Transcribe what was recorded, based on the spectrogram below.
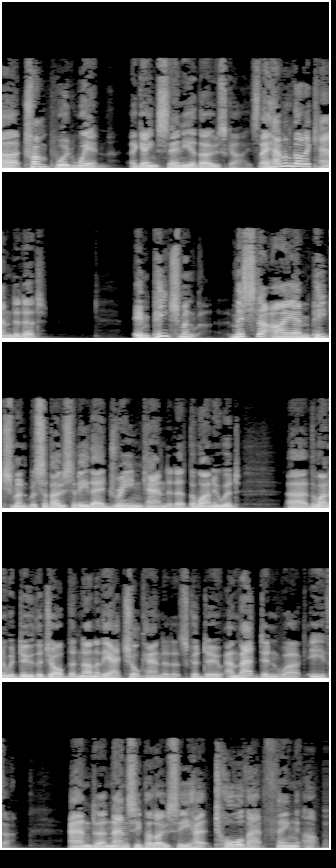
uh, Trump would win against any of those guys. They haven't got a candidate. Impeachment, Mr. I impeachment was supposed to be their dream candidate, the one who would uh, the one who would do the job that none of the actual candidates could do, and that didn't work either. And uh, Nancy Pelosi tore that thing up.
